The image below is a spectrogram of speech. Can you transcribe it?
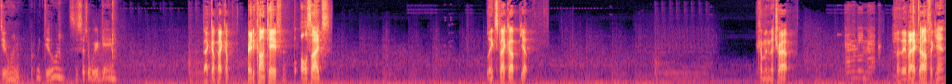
doing? What are we doing? This is such a weird game. Back up, back up. Ready to concave. All sides. Links back up, yep. Come in the trap. Enemy mech. No, they backed off again.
